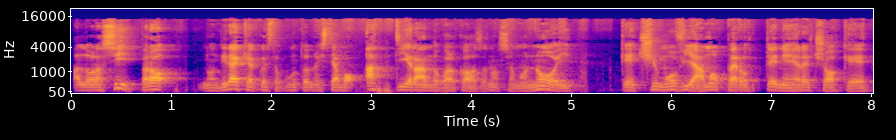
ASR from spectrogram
allora sì, però non direi che a questo punto noi stiamo attirando qualcosa, no? siamo noi che ci muoviamo per ottenere ciò che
